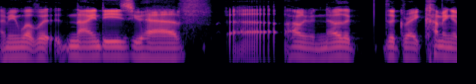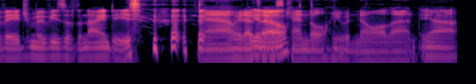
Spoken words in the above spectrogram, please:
I mean what would 90s you have uh, i don't even know the the great coming of age movies of the 90s Yeah, we'd have to know? ask Kendall. He would know all that. yeah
